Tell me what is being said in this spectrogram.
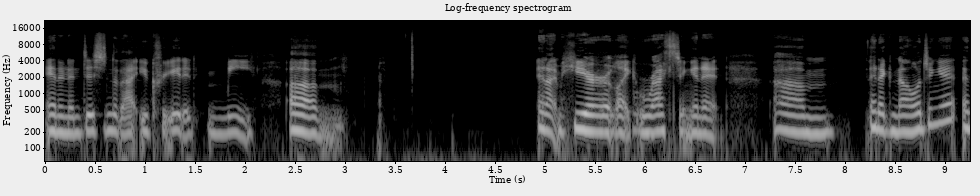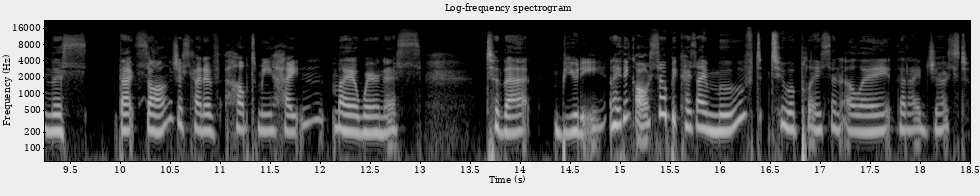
and in addition to that, you created me. Um, and I'm here like resting in it, um, and acknowledging it. And this that song just kind of helped me heighten my awareness to that beauty. And I think also because I moved to a place in LA that I just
